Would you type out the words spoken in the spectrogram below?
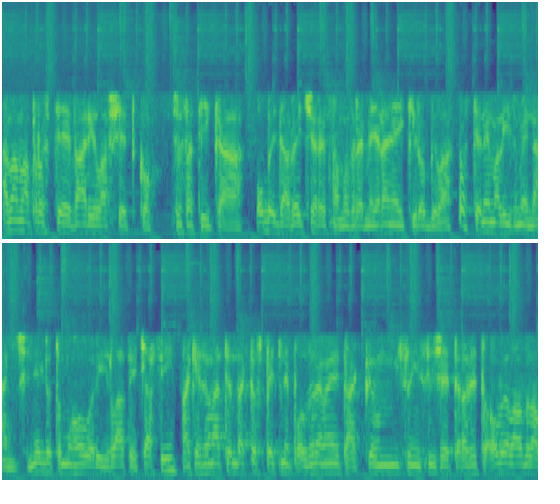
A mama proste varila všetko, čo sa týka obeda, večere, samozrejme, raňajky robila. Proste nemali sme na nič. Niekto tomu hovorí zlaté časy. A keď sa na ten takto spätne pozrieme, tak um, myslím si, že teraz je to oveľa, oveľa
